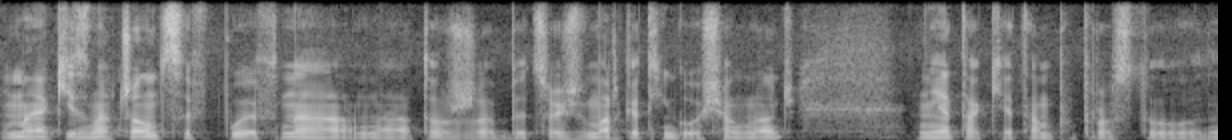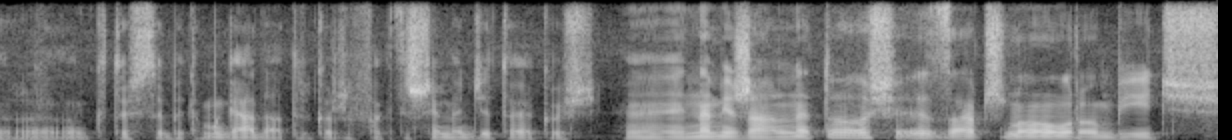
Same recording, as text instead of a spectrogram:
ma jakiś znaczący wpływ na, na to, żeby coś w marketingu osiągnąć, nie takie tam po prostu ktoś sobie tam gada, tylko że faktycznie będzie to jakoś e, namierzalne, to się zaczną robić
